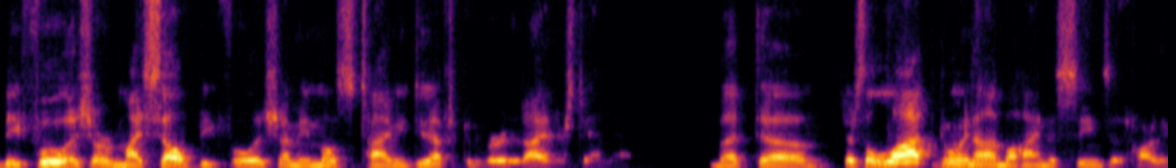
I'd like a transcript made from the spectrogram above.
be foolish or myself be foolish. I mean, most of the time you do have to convert it. I understand that. But um, there's a lot going on behind the scenes that hardly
